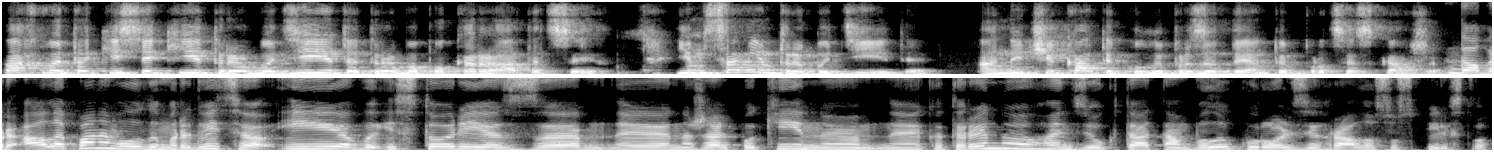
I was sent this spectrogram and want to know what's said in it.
Ах, ви такі сякі, треба діяти, треба покарати цих. Їм самим треба діяти, а не чекати, коли президент їм про це скаже. Добре, але пане Володимире, дивіться, і в історії з е, на жаль покійною е, Катериною Гандзюк та там велику роль зіграло суспільство.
